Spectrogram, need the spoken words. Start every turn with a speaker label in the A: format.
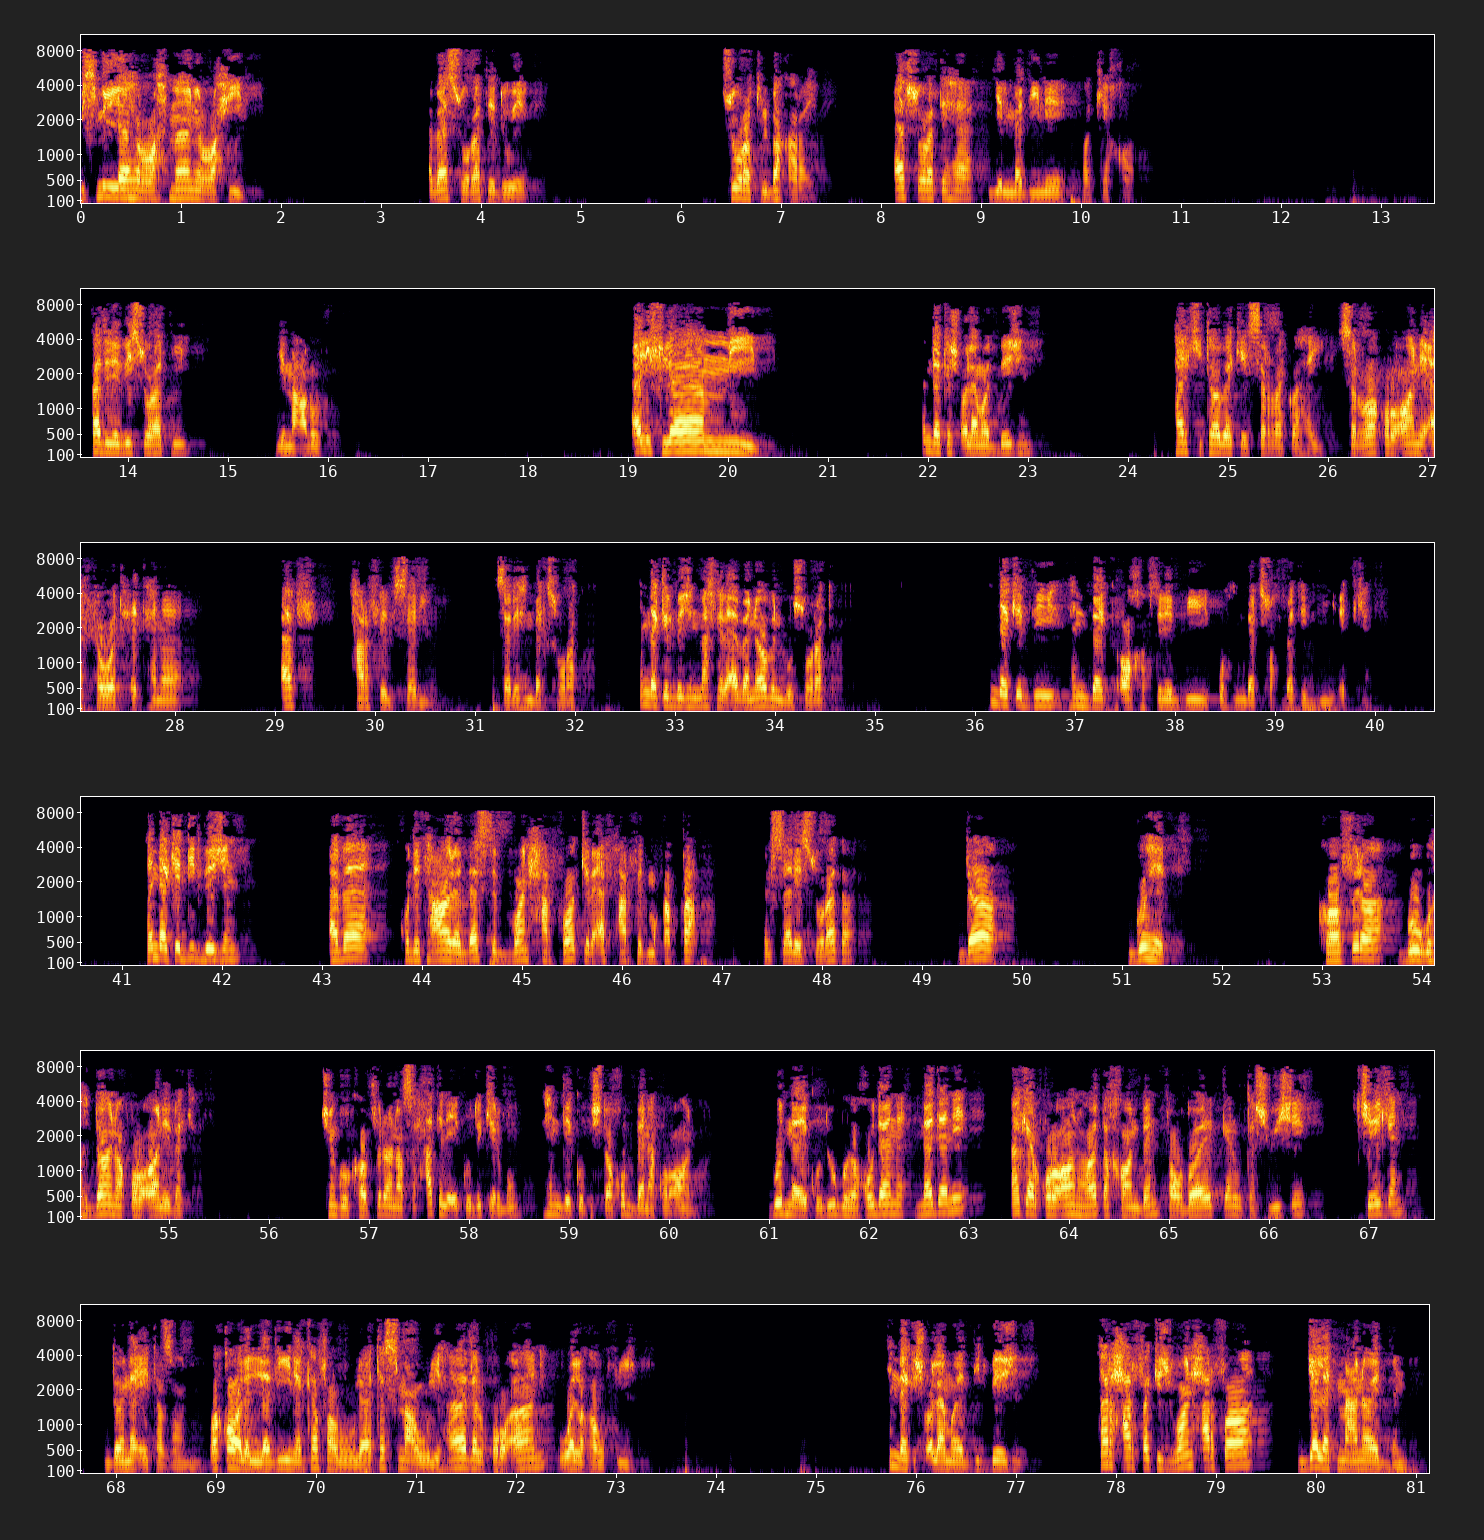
A: بسم الله الرحمن الرحيم. هذا سورة دوية. سورة البقرة. أف سورتها المدينة وكيخار قد في سورة معروف ألف لام ميم. عندك علامات بيجن؟ هر كتابك سرك وهي. سر قرآن أف وتحت هنا أف حرف السري. سري عندك سورة عندك البيجن نخل أبنابن بو سورته عندك الدي عندك آخفتن الدي وعندك صحبة الدي اتكن. عندك الدي البيجن أبا خد تعالى دست بوان واكر أف حرف مقطع. السالي السورة دا جهد كافرة بو جهدان قرآن ذكر. شنكو كافرة نصيحات الإيكو ذكر بون هندكو بشتاخب بنا قرآن. قدنا إيكو دوبه خدان مدني اگر قرآن ها تخواندن فوضایت کن و تشویش چه کن؟ داناء تظان وقال الذين كفروا لا تسمعوا لهذا القرآن والغوا فيه هندكش علماء الديك بيجن هر حرفك جوان حرفا جلك معناه بن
